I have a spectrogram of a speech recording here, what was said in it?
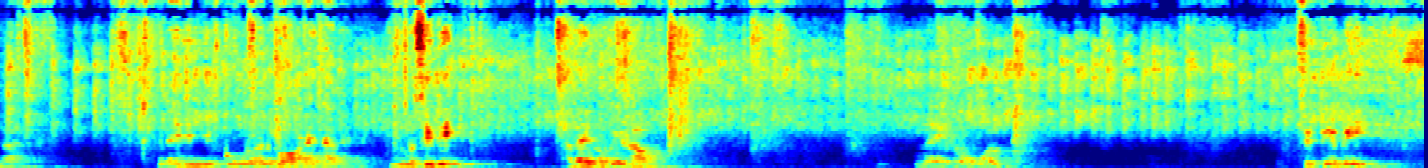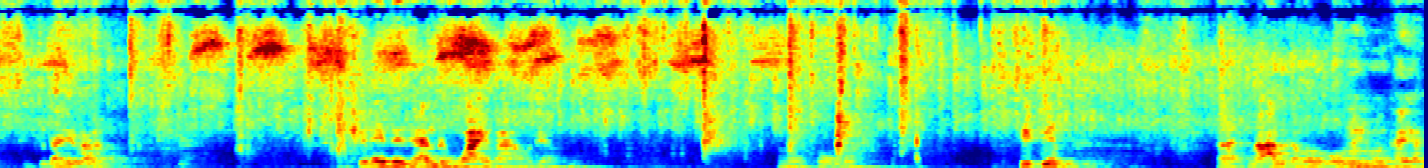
Này. Cái này hình như cũ rồi nó bỏ đây sao đấy? Nhưng mà xịt đi. Ở đây có bị không? Này cũ anh xịt tiếp đi. Cứ đẩy vào cái này thì ăn từ ngoài vào thì này cũ trực tiếp. Đây, nó ăn cả vào gỗ này mà thấy à?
